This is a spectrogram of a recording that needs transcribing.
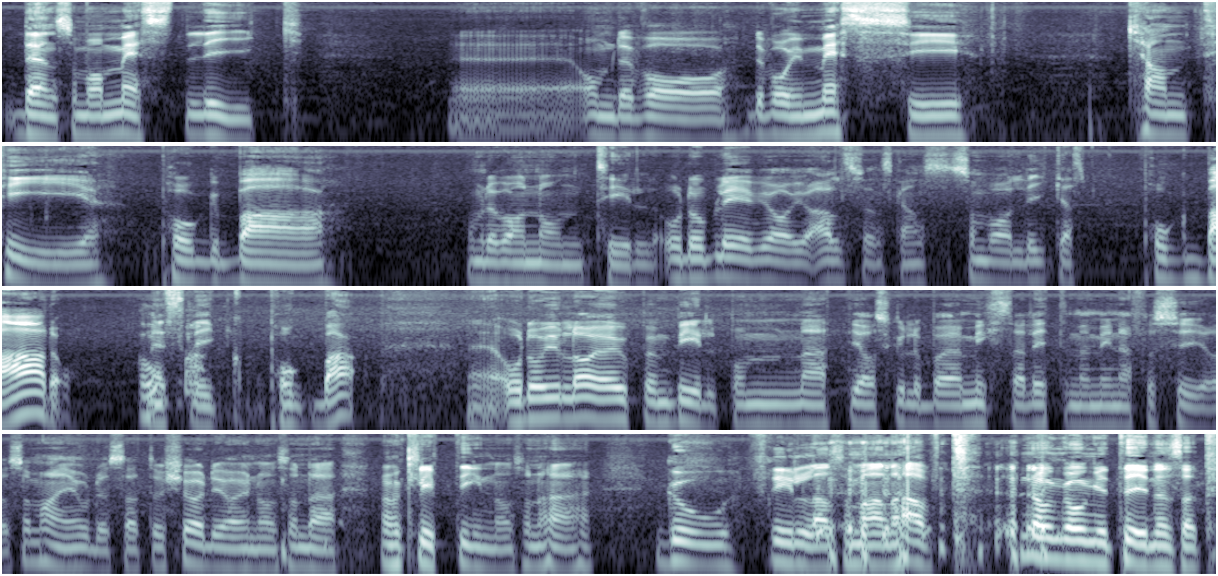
den som var mest lik eh, om det var, det var ju Messi, Kanté, Pogba, om det var någon till. Och då blev jag ju allsvenskans som var likast Pogba då. Oh, mest fan. lik Pogba. Eh, Och då la jag upp en bild på att jag skulle börja mixa lite med mina frisyrer som han gjorde. Så att då körde jag ju någon sån där, de klippte in någon sån här god frilla som han haft någon gång i tiden. Så att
